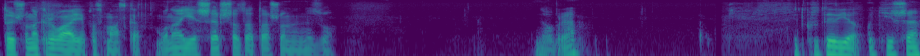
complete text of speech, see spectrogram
той, що накриває пластмаска. Вона є ширша за те, що внизу. Добре. Відкрутив я оті ще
